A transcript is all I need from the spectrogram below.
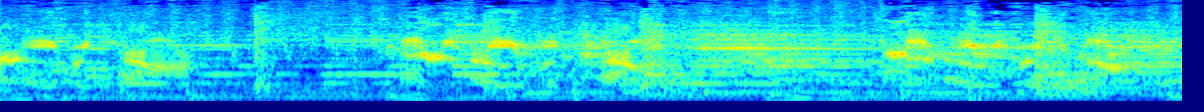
overcome. You overcome. You overcome.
